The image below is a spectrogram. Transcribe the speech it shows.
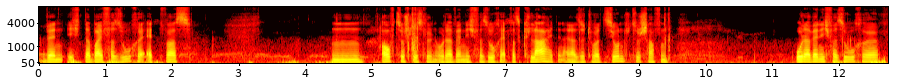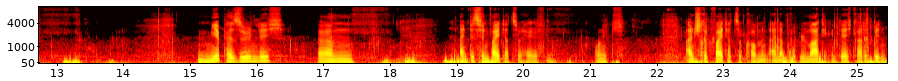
wenn ich dabei versuche, etwas aufzuschlüsseln oder wenn ich versuche, etwas Klarheit in einer Situation zu schaffen oder wenn ich versuche, mir persönlich ähm, ein bisschen weiterzuhelfen und einen Schritt weiterzukommen in einer Problematik, in der ich gerade bin.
